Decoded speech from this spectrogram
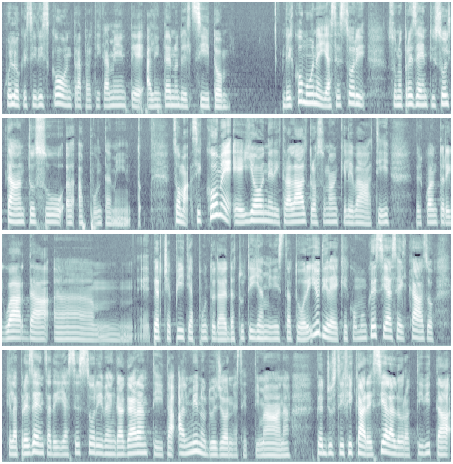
quello che si riscontra praticamente all'interno del sito del comune gli assessori sono presenti soltanto su eh, appuntamento. Insomma, siccome eh, gli oneri tra l'altro sono anche elevati per quanto riguarda ehm, percepiti appunto da, da, tutti gli amministratori, io direi che comunque sia se il caso che la presenza degli assessori venga garantita almeno due giorni a settimana per giustificare sia la loro attività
